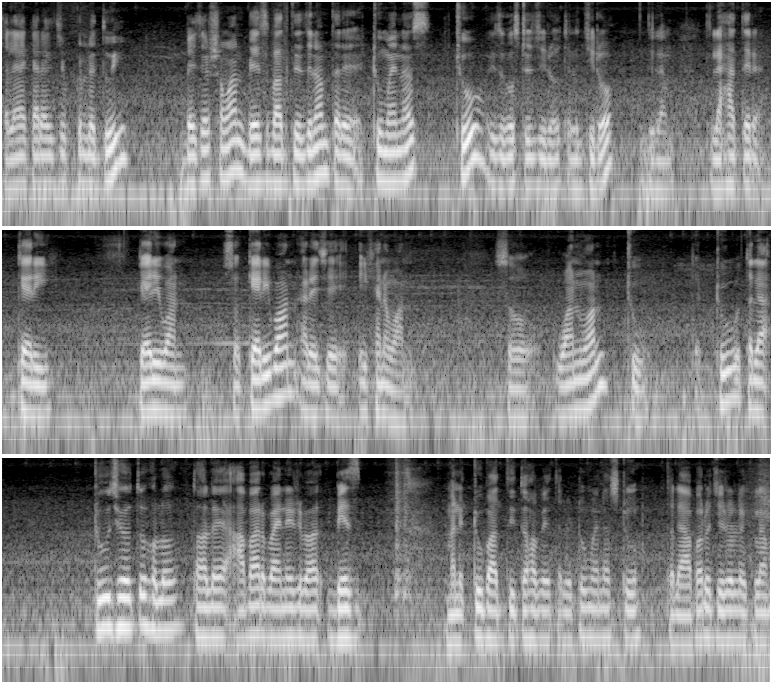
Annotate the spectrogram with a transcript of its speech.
তাহলে এক আর এক যোগ করলে দুই, বেজের সমান, বেজ বাদ দিয়ে দিলাম, তাহলে two minus two is goes to zero তাহলে জিরো দিলাম। তাহলে হাতের carry carry one so carry one আর এই যে এখানে one so one one two two তাহলে টু যেহেতু হলো, তাহলে আবার বাইনারি বেজ মানে টু বাদ দিতে হবে, তাহলে টু মাইনাস টু তাহলে আবারও জিরো লিখলাম।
